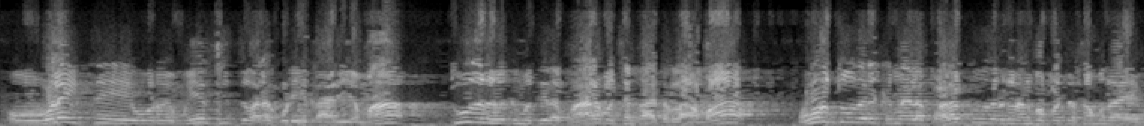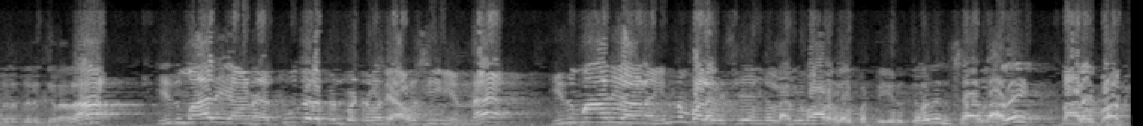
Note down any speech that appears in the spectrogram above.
உழைத்து ஒரு முயற்சித்து வரக்கூடிய காரியமா? தூதர்களுக்கு மத்தியில பாரபட்சம் காட்டலாமா? ஒரு தூதருக்கு மேல பல தூதர்கள் அனுப்பப்பட்ட சமுதாயம் இருந்திருக்கிறதா? இது மாதிரியான தூதரை பின்பற்ற வேண்டிய அவசியம் என்ன? இது மாதிரியான இன்னும் பல விஷயங்கள் நபிமார்களை பற்றி இருக்கிறது. அதை நாளை பார்ப்போம்.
